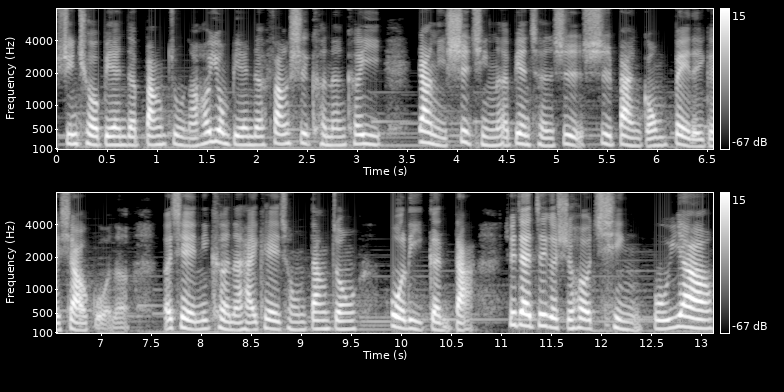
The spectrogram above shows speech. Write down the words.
寻求别人的帮助，然后用别人的方式，可能可以让你事情呢变成是事半功倍的一个效果呢。而且你可能还可以从当中获利更大。所以在这个时候，请不要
